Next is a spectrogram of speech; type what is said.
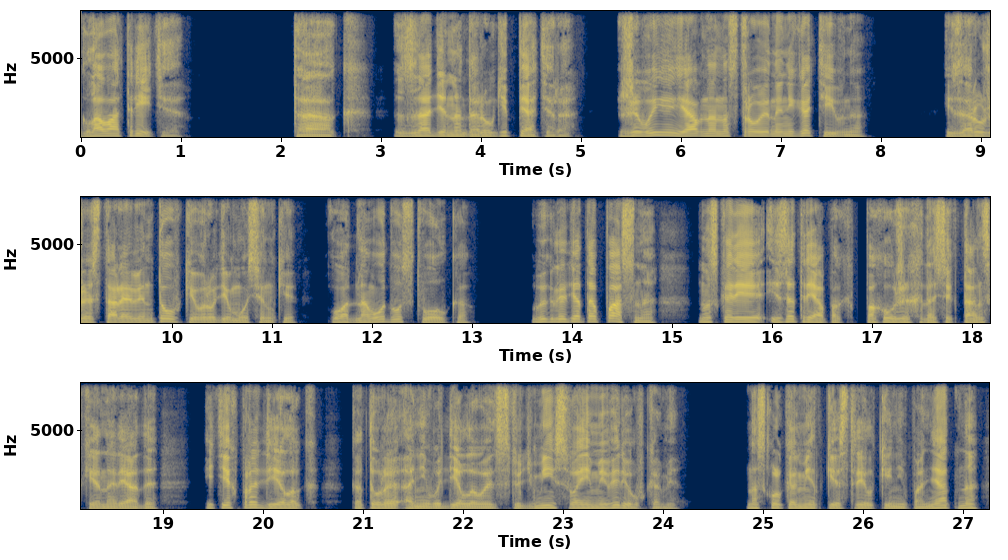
Глава третья. Так, сзади на дороге пятеро. Живые явно настроены негативно. Из оружия старой винтовки, вроде Мосинки, у одного двустволка. Выглядят опасно, но скорее из-за тряпок, похожих на сектантские наряды, и тех проделок, которые они выделывают с людьми своими веревками. Насколько меткие стрелки непонятно —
